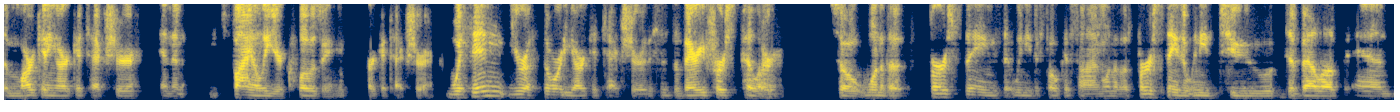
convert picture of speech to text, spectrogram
the marketing architecture, and then finally your closing architecture. Within your authority architecture, this is the very first pillar. So, one of the first things that we need to focus on, one of the first things that we need to develop and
